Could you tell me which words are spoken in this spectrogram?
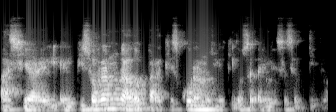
hacia el, piso ranurado para que escurran los líquidos en ese sentido.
